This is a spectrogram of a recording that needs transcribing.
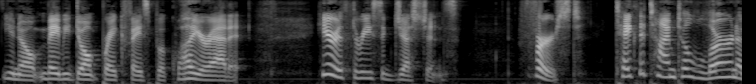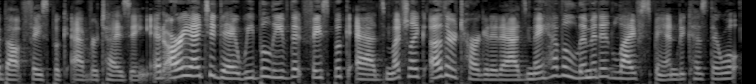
you know, maybe don't break Facebook while you're at it. Here are three suggestions. First, Take the time to learn about Facebook advertising. At REI Today, we believe that Facebook ads, much like other targeted ads, may have a limited lifespan because there will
